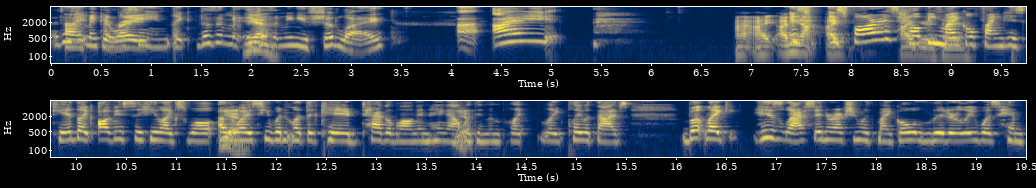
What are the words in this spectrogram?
It doesn't I- make it I'm right. saying, like doesn't. ma- It Yeah. doesn't mean you should lie. uh, I I, I, I mean, as, I, I, as far as I agree helping with her. Michael find his kid, like obviously he likes Walt. Yeah. Otherwise, he wouldn't let the kid tag along and hang out Yeah. with him and play like play with knives. But like his last interaction with Michael literally was him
